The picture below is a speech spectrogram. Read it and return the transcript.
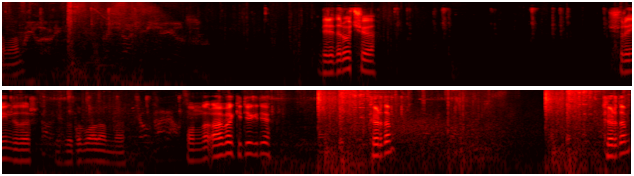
Tamam. Birileri uçuyor. Şuraya indiler. Uzadı bu adamlar. Onlar... Aa bak gidiyor gidiyor. Kırdım. Kırdım.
